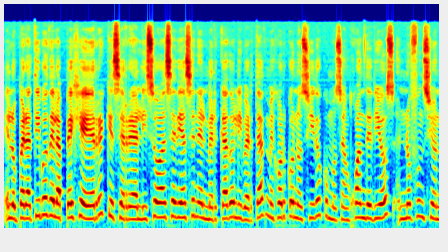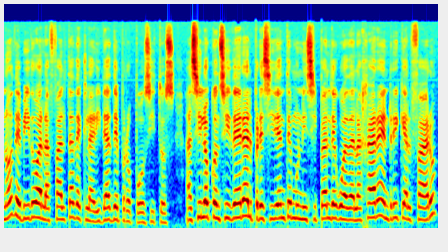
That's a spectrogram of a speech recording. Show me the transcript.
El operativo de la PGR que se realizó hace días en el Mercado Libertad, mejor conocido como San Juan de Dios, no funcionó debido a la falta de claridad de propósitos. Así lo considera el presidente municipal de Guadalajara, Enrique Alfaro,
